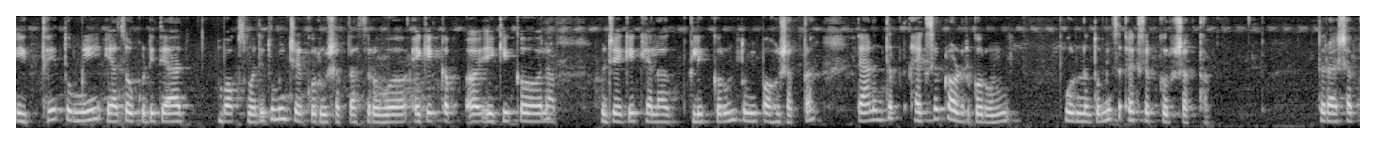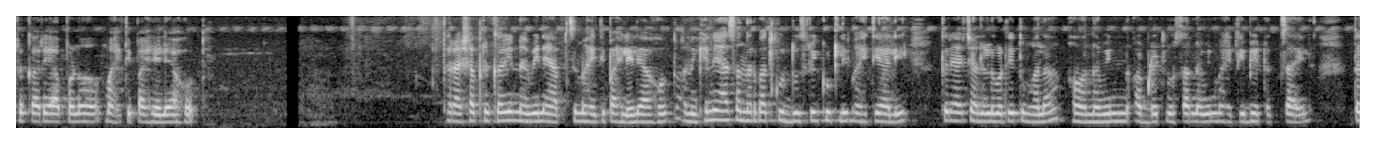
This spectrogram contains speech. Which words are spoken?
इथे तुम्ही या चौकटी त्या बॉक्समध्ये तुम्ही चेक करू शकता. सर्व एक एक कप एक एक ला म्हणजे एक एक ह्याला क्लिक करून तुम्ही पाहू शकता. त्यानंतर ॲक्सेप्ट ऑर्डर करून पूर्ण तुम्ही ॲक्सेप्ट करू शकता. तर अशा प्रकारे आपण माहिती पाहिलेली आहोत. तर अशा प्रकारे नवीन ॲपची माहिती पाहिलेली आहोत. आणखीन या संदर्भात कु दुसरी कुठली माहिती आली तर या चॅनलवरती तुम्हाला नवीन अपडेटनुसार नवीन माहिती भेटत जाईल. तर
